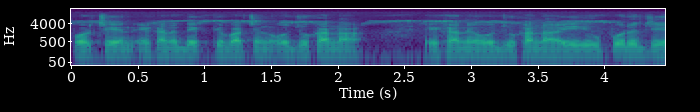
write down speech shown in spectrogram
পরছেন এখানে দেখতে পাচ্ছেন অজুখানা। এখানে অজুখানা, এই উপরে যে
